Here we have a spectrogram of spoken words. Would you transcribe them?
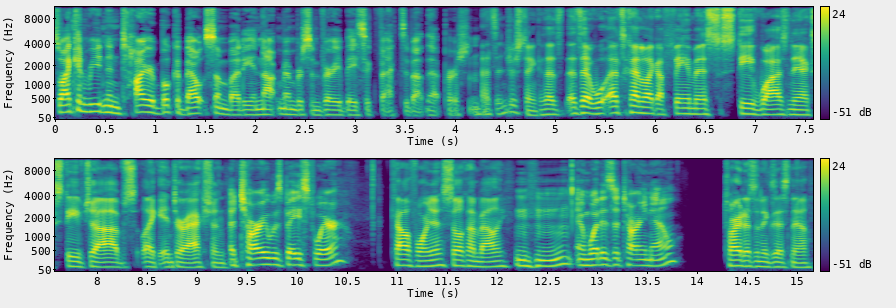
So I can read an entire book about somebody and not remember some very basic facts about that person. That's interesting because that's that's a, that's kind of like a famous Steve Wozniak, Steve Jobs like interaction. Atari was based where? California, Silicon Valley. Mm-hmm. And what is Atari now? Atari doesn't exist now.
